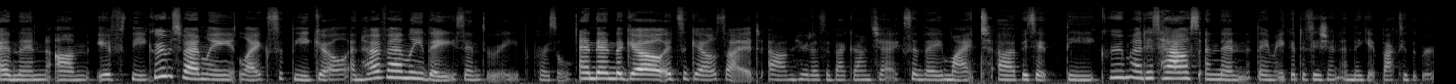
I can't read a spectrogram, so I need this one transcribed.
And then um, if the groom's family likes the girl and her family, they send through a proposal. And then the girl, it's a girl side um, who does the background checks, and they might uh, visit the groom at his house, and then they make a decision and they get back to the groom.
